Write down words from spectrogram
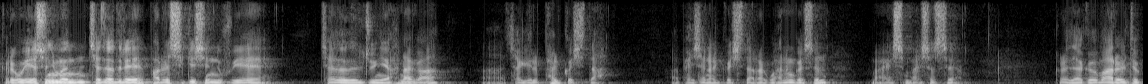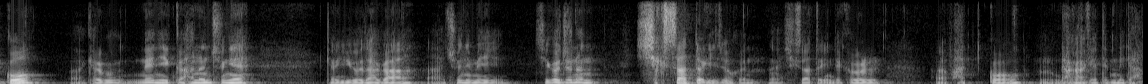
그리고 예수님은 제자들의 발을 씻기신 후에 제자들 중에 하나가 아, 자기를 팔 것이다, 아, 배신할 것이다라고 하는 것을 말씀하셨어요. 그러자 그 말을 듣고 아, 결국 내니까 하는 중에 유다가 주님이 찍어주는 식사떡이죠. 그건 네, 식사떡인데 그걸 받고 음, 나가게 됩니다.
